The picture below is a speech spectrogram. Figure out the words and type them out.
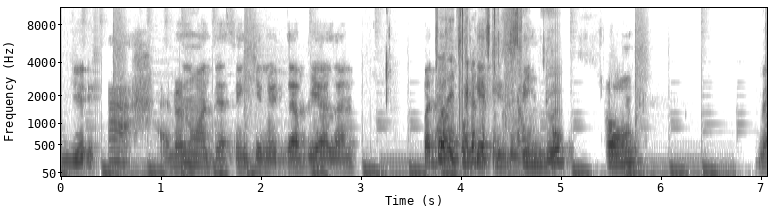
Yeah, Ah, I don't know what they're thinking with Darby Allin. But don't I forget think he's he's been do booked strong. Ma-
